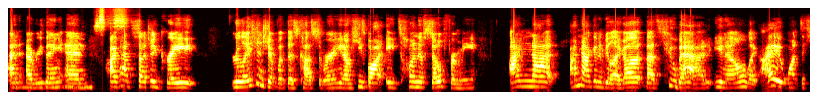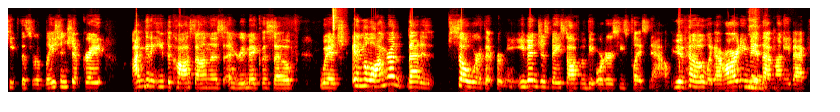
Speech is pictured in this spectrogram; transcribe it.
and mm-hmm. everything and I've had such a great relationship with this customer. You know, he's bought a ton of soap from me. I'm not I'm not going to be like, "Oh, that's too bad," you know? Like I want to keep this relationship great. I'm going to eat the cost on this and remake the soap, which in the long run, that is so worth it for me, even just based off of the orders he's placed now. You know, like I've already made yeah. that money back.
